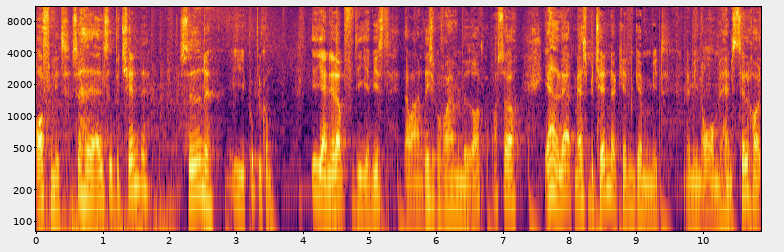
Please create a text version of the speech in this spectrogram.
offentligt, så havde jeg altid betjente siddende i publikum. Ja, netop fordi jeg vidste, der var en risiko for, at han ville møde op. Og så, jeg havde lært en masse betjente at kende gennem mit, mine år med hans tilhold.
